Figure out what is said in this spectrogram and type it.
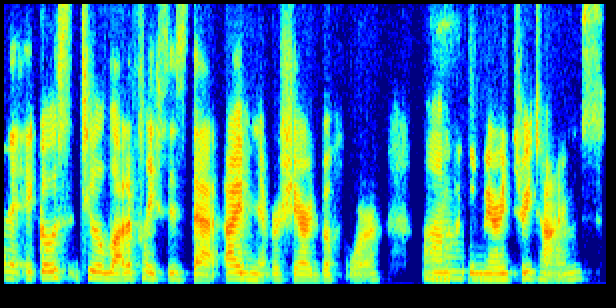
And it, it, goes to a lot of places that I've never shared before. Um. I've been married three times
